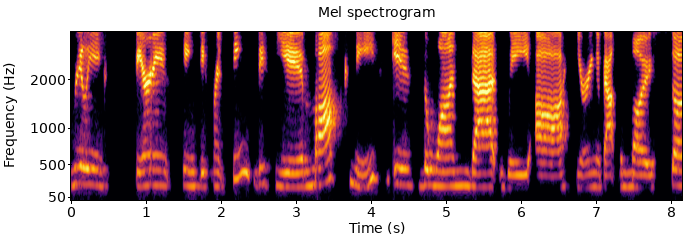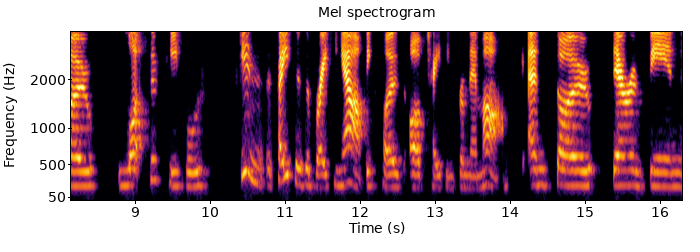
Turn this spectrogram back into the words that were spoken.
really experiencing different things this year, Maskne is the one that we are hearing about the most. So lots of people's skin faces are breaking out because of chafing from their mask. And so there have been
